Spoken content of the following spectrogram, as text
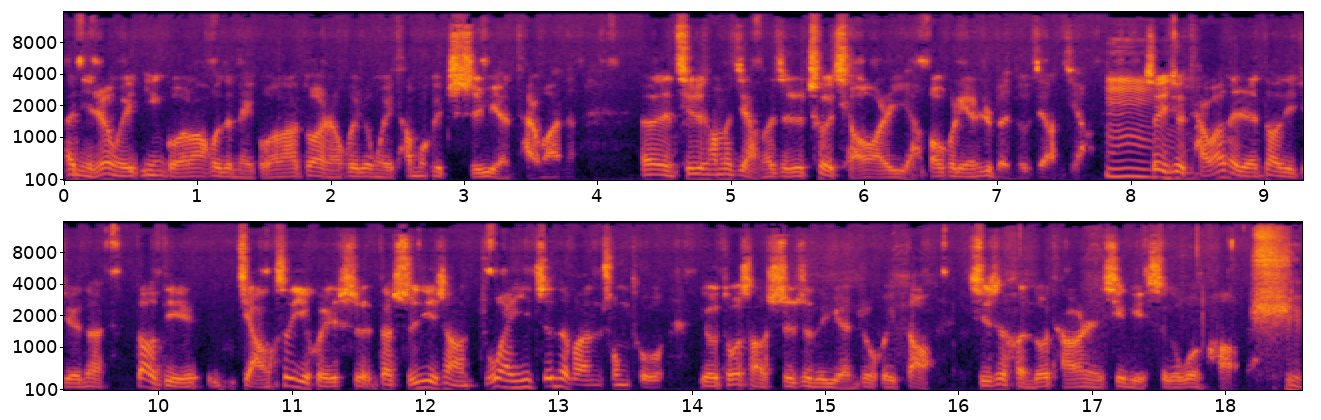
那你认为英国啦或者美国啦，多少人会认为他们会驰援台湾呢？呃，其实他们讲的只是撤侨而已啊，包括连日本都这样讲。嗯，所以就台湾的人到底觉得，到底讲是一回事，但实际上，万一真的发生冲突，有多少实质的援助会到？其实很多台湾人心里是个问号，是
